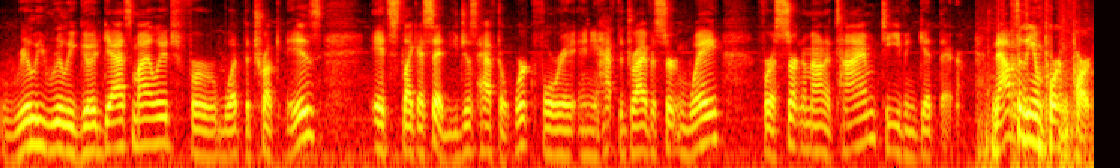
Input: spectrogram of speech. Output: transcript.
really, really good gas mileage for what the truck is it's like I said, you just have to work for it and you have to drive a certain way for a certain amount of time to even get there. Now for the important part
